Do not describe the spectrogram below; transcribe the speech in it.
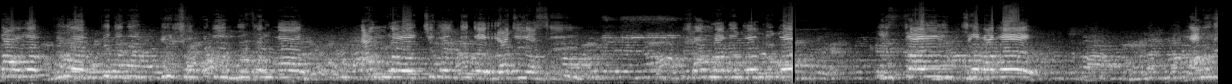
তাহলে পুরো পৃথিবীর দুশো কোটি মুসলমান আমরা জীবন দিতে রাজি আছি। সংগ্রামী বন্ধুগণ ইসরায়েল যেভাবে মানুষ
